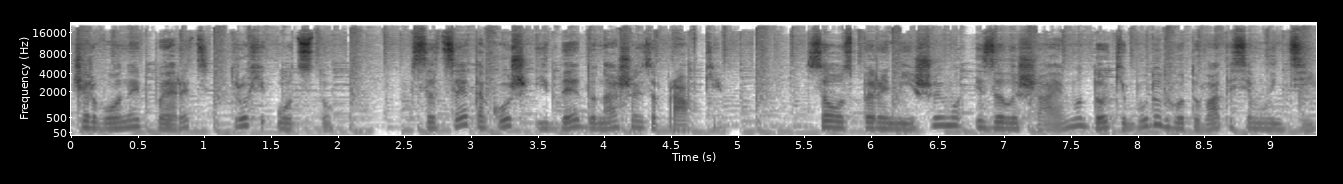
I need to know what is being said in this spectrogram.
червоний перець, трохи оцту. Все це також йде до нашої заправки. Соус перемішуємо і залишаємо, доки будуть готуватися млинці.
